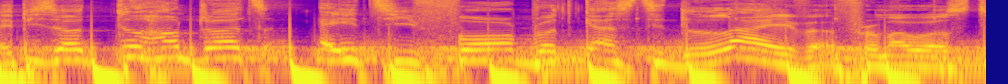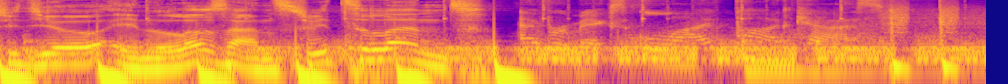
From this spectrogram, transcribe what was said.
episode 284, broadcasted live from our studio in Lausanne, Switzerland. Evermix Live Podcast.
